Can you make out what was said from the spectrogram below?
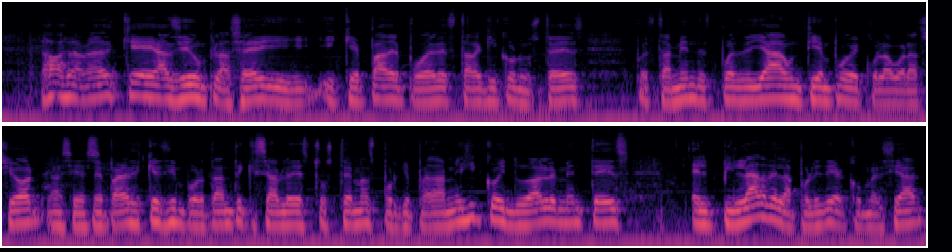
no, la verdad es que ha sido un placer y, qué padre poder estar aquí con ustedes pues también después de ya un tiempo de colaboración, Así es. me parece que es importante que se hable de estos temas porque para México indudablemente es el pilar de la política comercial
